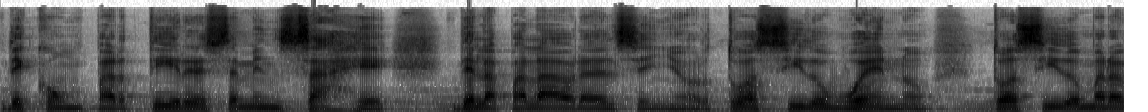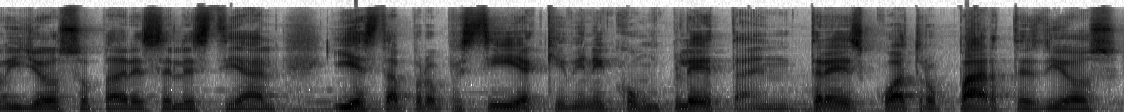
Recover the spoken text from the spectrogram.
de compartir ese mensaje de la palabra del Señor. Tú has sido bueno, tú has sido maravilloso, Padre Celestial. Y esta profecía que viene completa en tres, cuatro partes, Dios,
